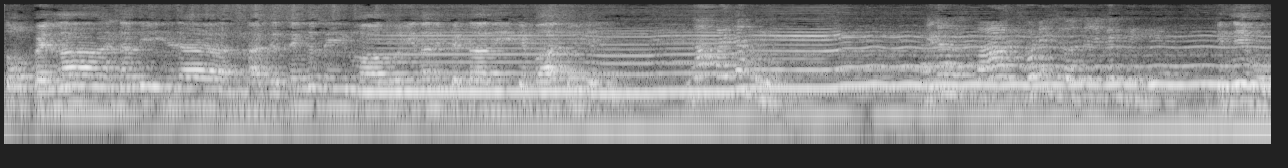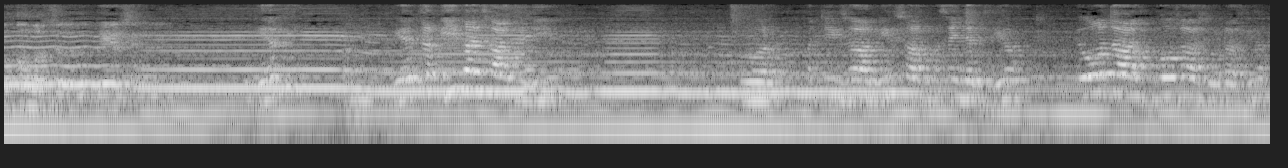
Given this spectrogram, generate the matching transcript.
ਤੋਂ ਪਹਿਲਾਂ ਇਹਨਾਂ ਦੀ ਜਿਹੜਾ ਨੱਜ ਸਿੰਘ ਦੀ ਮੌਤ ਹੋਈ ਇਹਨਾਂ ਦੇ ਪਿਤਾ ਦੀ ਕਿ ਬਾਅਦ ਹੋਈ ਹੈ? ਨਾ ਪਹਿਲਾਂ ਹੋਇਆ ਇਹਨਾਂ ਬਾਅਦ ਥੋੜੀ ਜਿਹੀ ਉਹਨੇ ਕਰ ਗਈ ਕਿੰਨੀ ਉਮ- ਉਮਰ ਸੀ ਦੇਵ ਸਿੰਘ ਦੀ ਇਹ ਇਹ ਤਾਂ 20 ਦਾ ਸਾਲ ਦੀ ਹੋਰ 25 ਸਾਲ 20 ਸਾਲ ਪੈਸੇਂਜਰ ਸੀਗਾ ਤੇ ਉਹ ਦਾ ਦੋ ਸਾਲ ਛੋਟਾ ਸੀਗਾ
